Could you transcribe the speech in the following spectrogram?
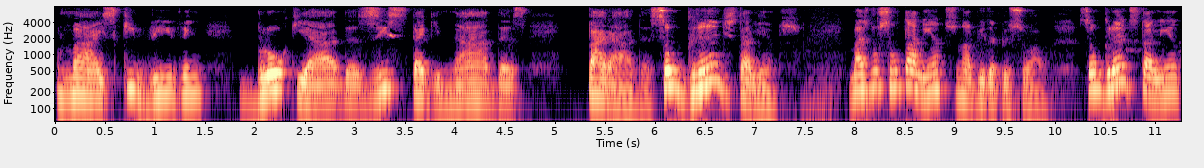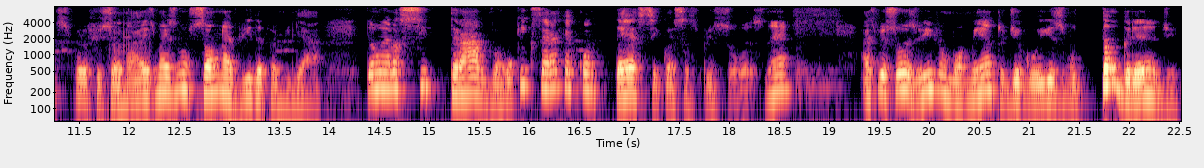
mas que vivem bloqueadas, estagnadas, paradas. São grandes talentos, mas não são talentos na vida pessoal. São grandes talentos profissionais, mas não são na vida familiar. Então elas se travam. O que será que acontece com essas pessoas, né? As pessoas vivem um momento de egoísmo tão grande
